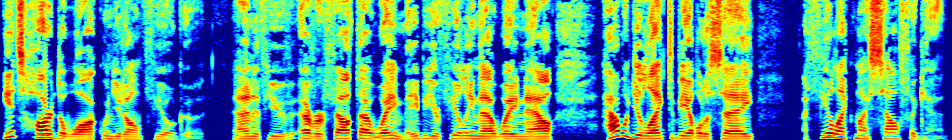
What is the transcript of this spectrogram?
It's hard to walk when you don't feel good. And if you've ever felt that way, maybe you're feeling that way now, how would you like to be able to say, I feel like myself again?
